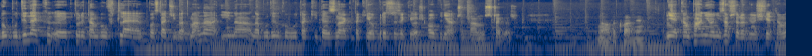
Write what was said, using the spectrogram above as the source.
Był budynek, y, który tam był w tle postaci Batmana i na, na budynku był taki ten znak, taki obrysy z jakiegoś ognia czy tam z czegoś. No, dokładnie. Nie, kampanię oni zawsze robią świetną.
